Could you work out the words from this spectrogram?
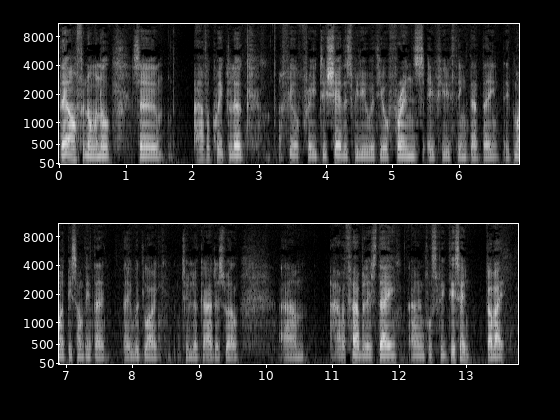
They are phenomenal. So have a quick look. Feel free to share this video with your friends if you think that they it might be something that they would like to look at as well. Um, have a fabulous day, and we'll speak to you soon. Bye bye.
